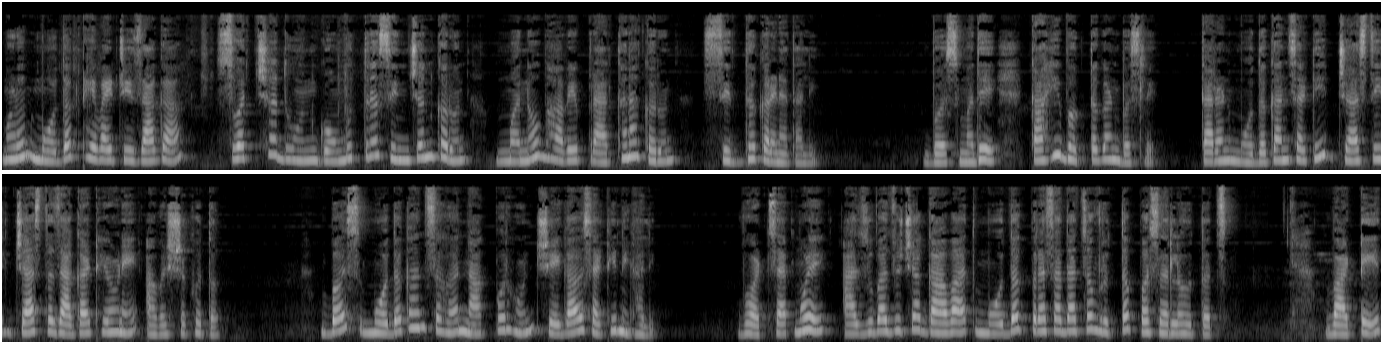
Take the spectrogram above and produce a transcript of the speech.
म्हणून मोदक ठेवायची जागा स्वच्छ धुवून गोमूत्र सिंचन करून मनोभावे प्रार्थना करून सिद्ध करण्यात आली. बसमध्ये काही भक्तगण बसले कारण मोदकांसाठी जास्तीत जास्त जागा ठेवणे आवश्यक होतं. बस मोदकांसह नागपूरहून शेगावसाठी निघाली. व्हॉट्सॲपमुळे आजूबाजूच्या गावात मोदक प्रसादाचं वृत्त पसरलं होतंच. वाटेत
